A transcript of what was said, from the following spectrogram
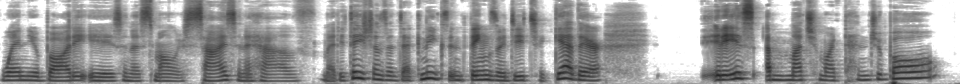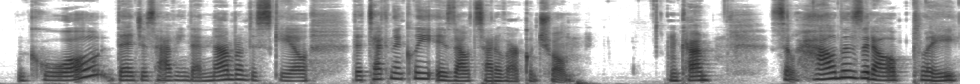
when your body is in a smaller size, and I have meditations and techniques and things we do together, it is a much more tangible goal than just having that number on the scale that technically is outside of our control. Okay. So, how does it all play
